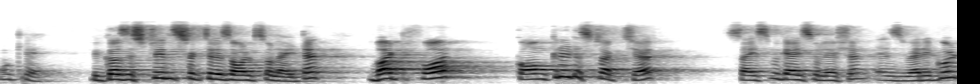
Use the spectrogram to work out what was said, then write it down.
Okay, because steel structure is also lighter, but for concrete structure, seismic isolation is very good.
